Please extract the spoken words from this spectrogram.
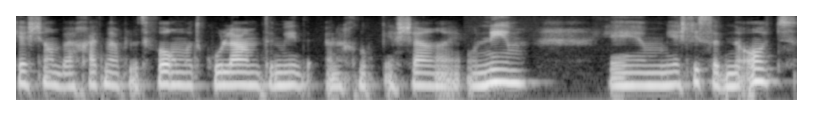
קשר באחת מהפלטפורמות, כולם, תמיד אנחנו ישר uh, עונים. Um, יש לי סדנאות,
